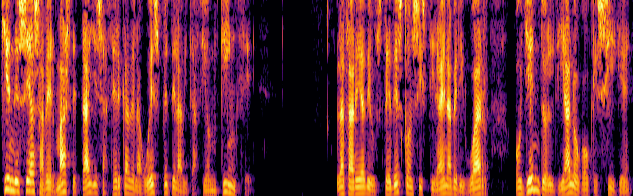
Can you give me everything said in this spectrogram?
quien desea saber más detalles acerca de la huésped de la habitación 15. La tarea de ustedes consistirá en averiguar, oyendo el diálogo que sigue,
